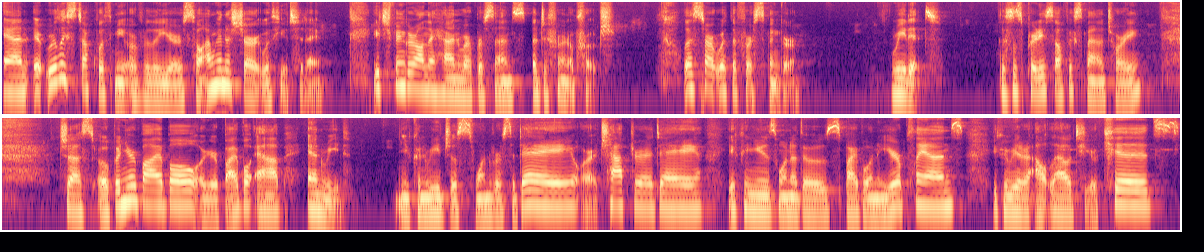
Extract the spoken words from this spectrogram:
And it really stuck with me over the years, so I'm going to share it with you today. Each finger on the hand represents a different approach. Let's start with the first finger. Read it. This is pretty self explanatory. Just open your Bible or your Bible app and read. You can read just one verse a day or a chapter a day. You can use one of those Bible in a year plans. You can read it out loud to your kids,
